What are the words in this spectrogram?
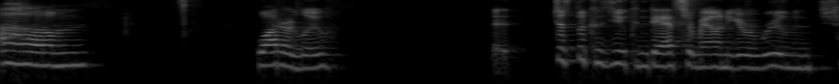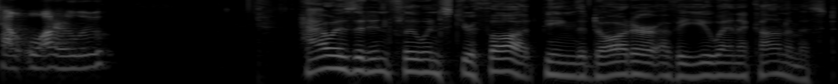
Um, Waterloo. It, eh, just because you can dance around your room and shout Waterloo. How has it influenced your thought being the daughter of a UN economist?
